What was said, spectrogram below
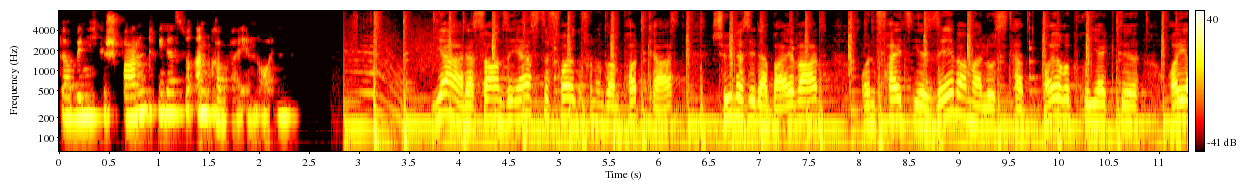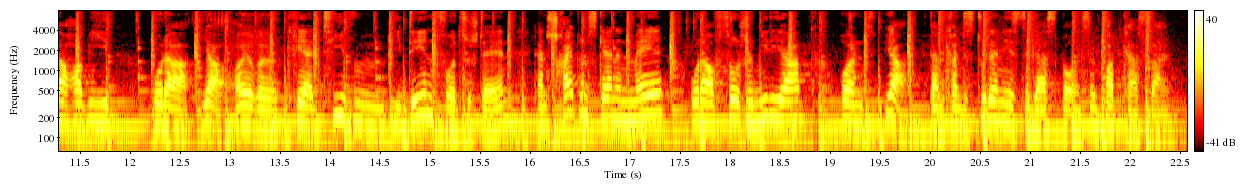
da bin ich gespannt, wie das so ankommt bei den Leuten. Ja, das war unsere erste Folge von unserem Podcast. Schön, dass ihr dabei wart. Und falls ihr selber mal Lust habt, eure Projekte, euer Hobby oder ja, eure kreativen Ideen vorzustellen, dann schreibt uns gerne eine Mail oder auf Social Media und ja, dann könntest du der nächste Gast bei uns im Podcast sein.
